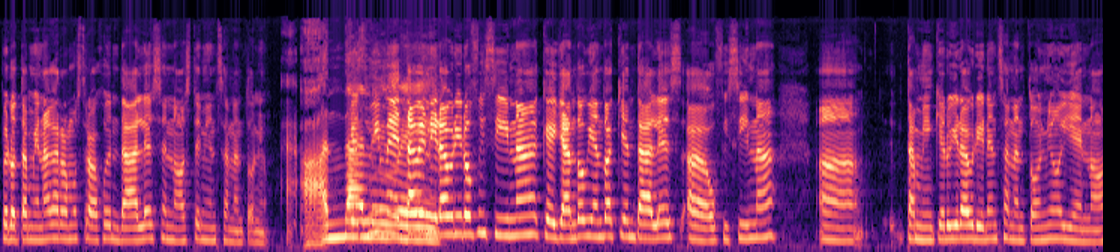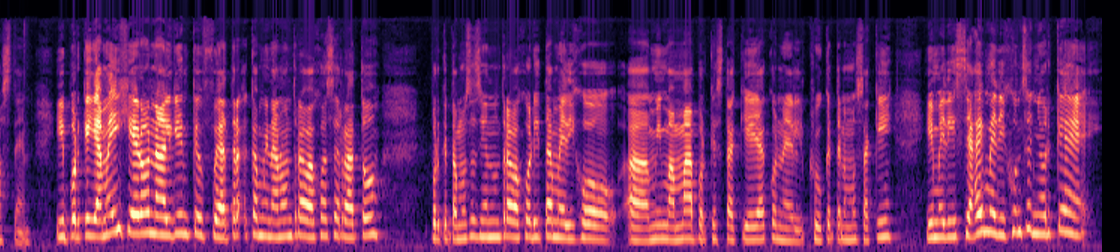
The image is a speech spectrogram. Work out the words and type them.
pero también agarramos trabajo en Dallas, en Austin y en San Antonio. Ándale. es mi meta venir a abrir oficina, que ya ando viendo aquí en Dallas ah, oficina. ah, también quiero ir a abrir en San Antonio y en Austin. Y porque ya me dijeron alguien que fue a caminar un trabajo hace rato, porque estamos haciendo un trabajo ahorita, me dijo a mi mamá, porque está aquí ella con el crew que tenemos aquí, y me dice, ay, me dijo un señor que,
